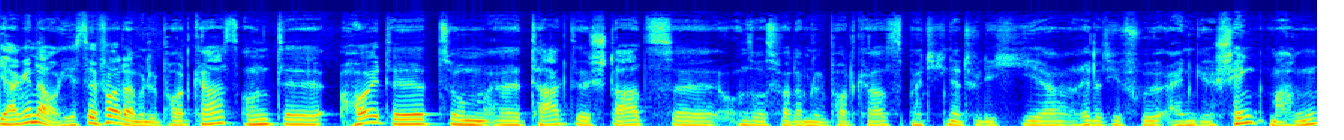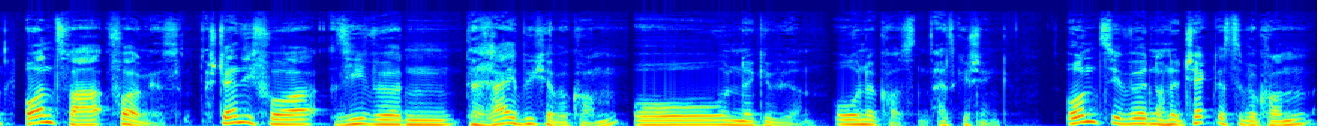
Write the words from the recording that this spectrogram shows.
Ja, genau. Hier ist der Fördermittel-Podcast und äh, heute zum äh, Tag des Starts äh, unseres Fördermittel-Podcasts möchte ich natürlich hier relativ früh ein Geschenk machen. Und zwar folgendes. Stellen Sie sich vor, Sie würden drei Bücher bekommen ohne Gebühren, ohne Kosten als Geschenk. Und Sie würden noch eine Checkliste bekommen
